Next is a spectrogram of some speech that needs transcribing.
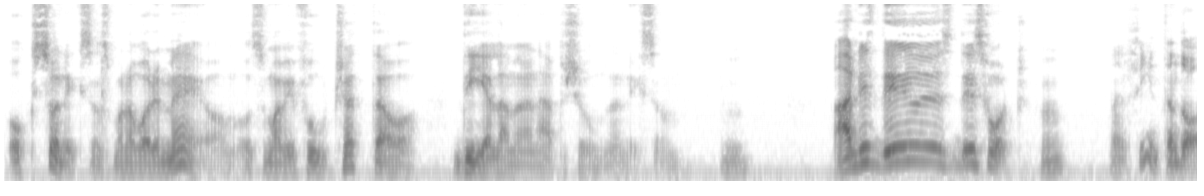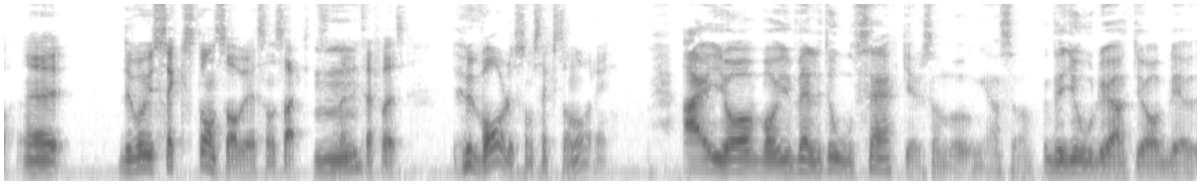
också liksom som man har varit med om. Och som man vill fortsätta att dela med den här personen liksom. Ja, det, det, är, det är svårt. Men fint ändå. Eh, du var ju 16 sa vi som sagt när Mm. vi träffades. Hur var du som 16-åring? Nej, jag var ju väldigt osäker som ung alltså. Det gjorde ju att jag blev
